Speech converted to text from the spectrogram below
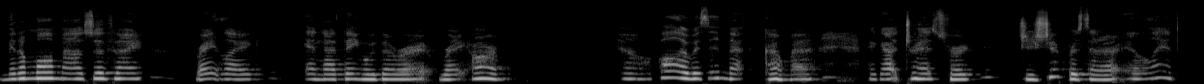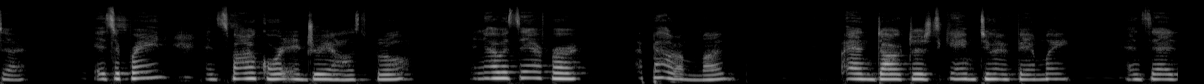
minimal amounts with my right leg and nothing with my right, right arm. While I was in that coma, I got transferred to Shepherd Center in Atlanta. It's a brain and spinal cord injury hospital, and I was there for about a month. And doctors came to my family and said,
